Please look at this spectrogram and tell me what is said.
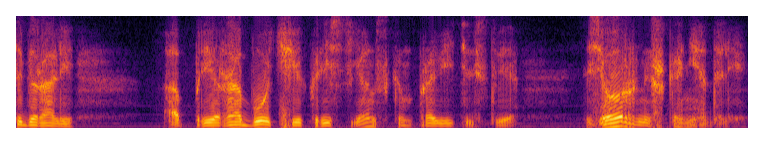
собирали — а при рабоче-крестьянском правительстве зернышка не дали.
